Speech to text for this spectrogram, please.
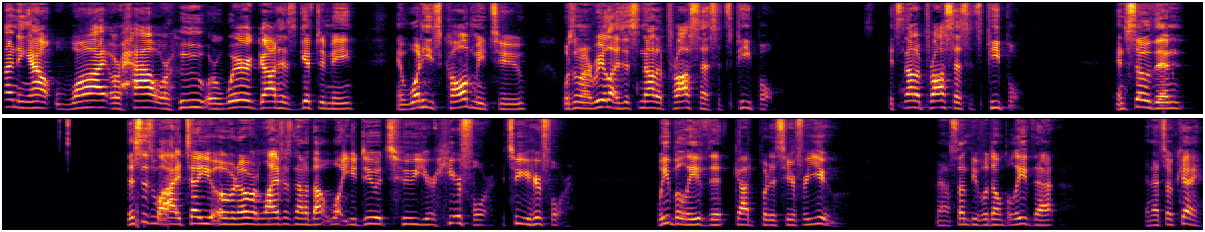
finding out why or how or who or where God has gifted me and what He's called me to was when I realized it's not a process, it's people. It's not a process, it's people. And so then this is why I tell you over and over life is not about what you do, it's who you're here for. It's who you're here for. We believe that God put us here for you. Now, some people don't believe that, and that's okay.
